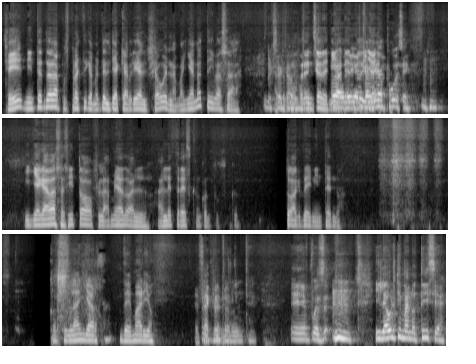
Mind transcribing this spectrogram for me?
Sí, Nintendo era pues prácticamente el día que abría el show en la mañana, te ibas a, conferencia de Era el Nintendo y había, pues, y llegabas así todo flameado al, al E3 con, con tu act de Nintendo. con su lanyard de Mario. Exactamente. Exactamente. Eh, pues, y la última noticia.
